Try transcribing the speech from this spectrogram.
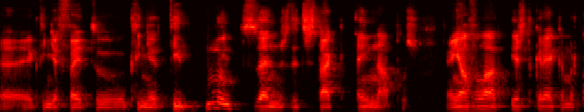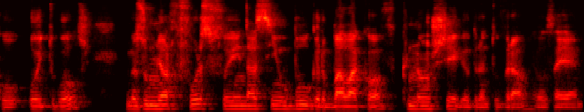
eh, que tinha feito, que tinha tido muitos anos de destaque em Nápoles. Em Alvalade, este Careca marcou oito golos, mas o melhor reforço foi ainda assim o búlgaro Balakov, que não chega durante o verão, ele é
